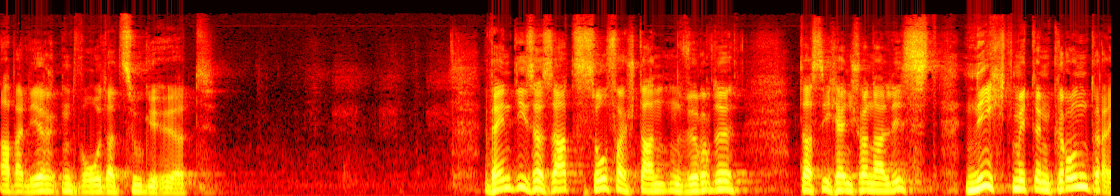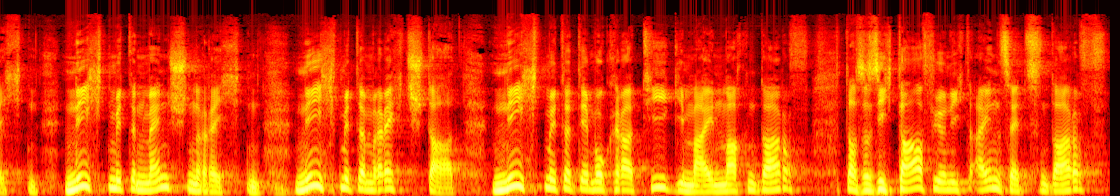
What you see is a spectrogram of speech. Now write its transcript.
aber nirgendwo dazugehört. Wenn dieser Satz so verstanden würde, dass sich ein Journalist nicht mit den Grundrechten, nicht mit den Menschenrechten, nicht mit dem Rechtsstaat, nicht mit der Demokratie gemein machen darf, dass er sich dafür nicht einsetzen darf,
